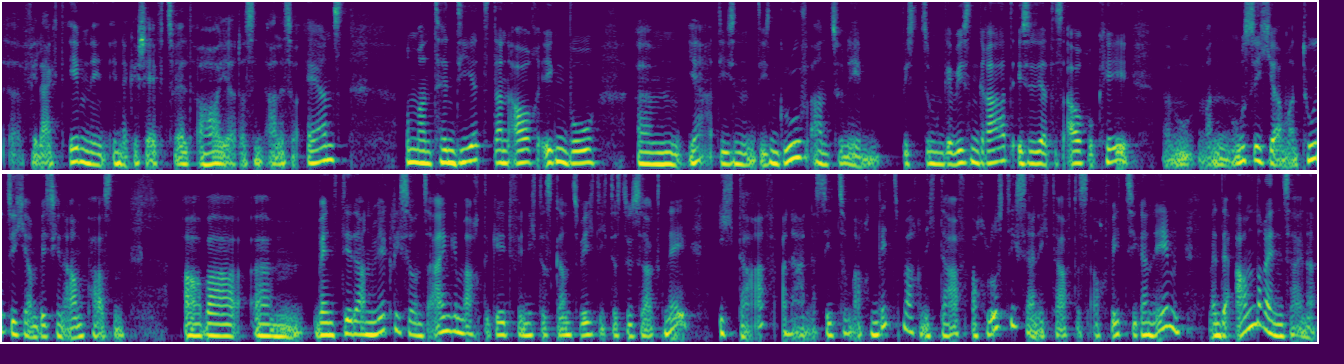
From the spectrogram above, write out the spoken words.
Äh, vielleicht eben in, in der Geschäftswelt, ah oh ja, das sind alle so ernst. Und man tendiert dann auch irgendwo, ähm, ja, diesen, diesen Groove anzunehmen. Bis zu einem gewissen Grad ist es ja das auch okay. Ähm, man muss sich ja, man tut sich ja ein bisschen anpassen. Aber ähm, wenn es dir dann wirklich so ins Eingemachte geht, finde ich das ganz wichtig, dass du sagst, nee, ich darf an einer Sitzung auch einen Witz machen, ich darf auch lustig sein, ich darf das auch witziger nehmen. Wenn der andere in seiner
